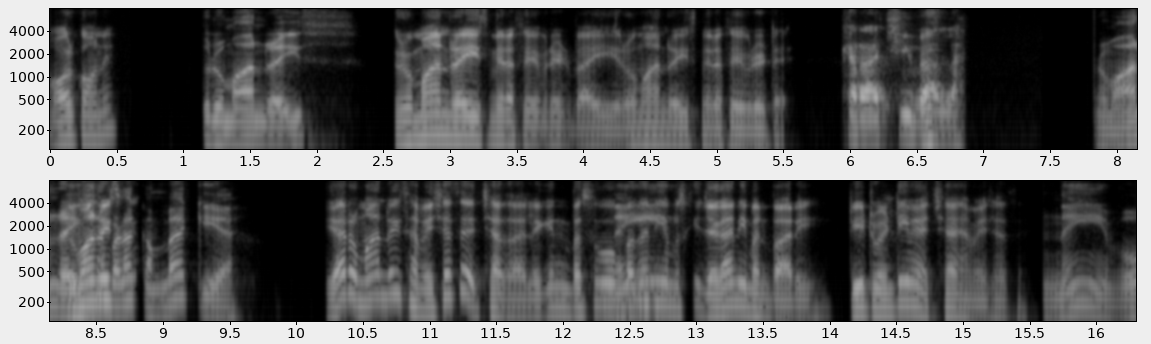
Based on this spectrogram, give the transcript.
اور کون ہے؟ رومان رئیس۔ رومان رئیس میرا فیوریٹ بھائی رومان رئیس میرا فیوریٹ ہے۔ کراچی والا۔ رومان رئیس نے بڑا کم بیک کیا۔ ہے یار رومان رئیس ہمیشہ سے اچھا تھا لیکن بس وہ پتہ نہیں۔ اس کی جگہ نہیں بن پا رہی۔ ٹی ٹوینٹی میں اچھا ہے ہمیشہ سے۔ نہیں وہ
